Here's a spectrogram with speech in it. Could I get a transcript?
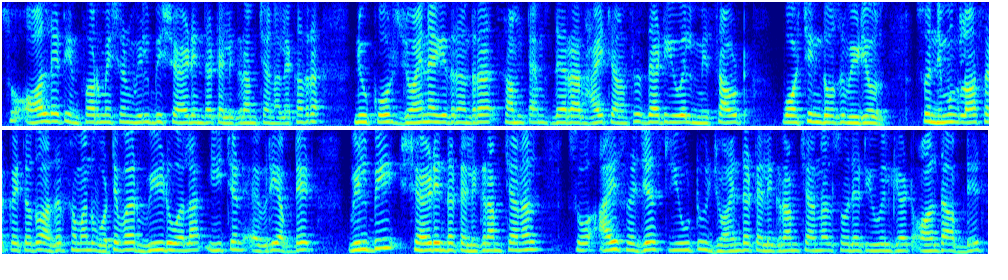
ಸೊ ಆಲ್ ದಟ್ ಇನ್ಫಾರ್ಮೇಷನ್ ವಿಲ್ ಬಿ ಶೇರ್ಡ್ ಇನ್ ದ ಟೆಲಿಗ್ರಾಮ್ ಚಾನಲ್ ಯಾಕಂದ್ರೆ, ನೀವು ಕೋರ್ಸ್ ಜಾಯ್ನ್ ಆಗಿದ್ರೆ ಅಂದ್ರೆ ಸಮ್ಟೈಮ್ಸ್ ದೇರ್ ಆರ್ ಹೈ ಚಾನ್ಸಸ್ ದ್ಯಾಟ್ ಯು ವಿಲ್ ಮಿಸ್ ಔಟ್ ವಾಚಿಂಗ್ ದೋಸ್ ವಿಡಿಯೋಸ್ ಸೊ ನಿಮಗೆ ಲಾಸ್ ಆಕೈತದು ಅದ್ರ ಸಂಬಂಧ ವಾಟ್ ಎವರ್ ವಿ ಡೂ ಅಲ್ಲ ಈಚ್ and every update will be shared in the telegram channel so i suggest you to join the telegram channel so that you will get all the updates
